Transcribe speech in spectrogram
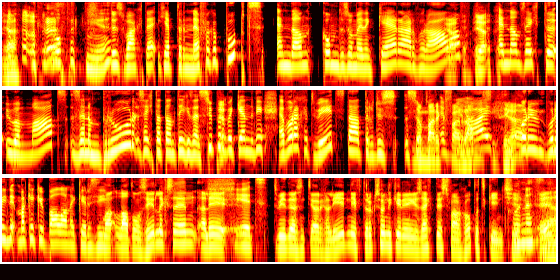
Ja. Ik geloof het niet, hè? Dus wacht, hè. je hebt er neffen gepoept en dan komt er zo met een keiraar verhaal Ja. af. Ja. En dan zegt uh, uw maat, zijn broer, zegt dat dan tegen zijn superbekende ding. En voordat je het weet, staat er dus een soort Mark van FBI voor u, voor u. Mag ik uw bal aan een keer zien? Maar laat ons eerlijk zijn, allee, Shit. 2000 jaar geleden heeft er ook zo'n keer in gezegd: het is van God het kindje. Net Ja,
